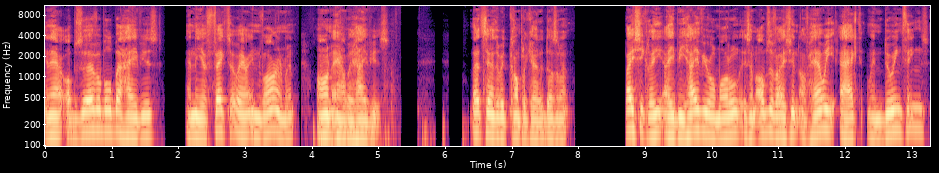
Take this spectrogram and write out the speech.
in our observable behaviors and the effects of our environment on our behaviors. That sounds a bit complicated, doesn't it? Basically, a behavioral model is an observation of how we act when doing things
